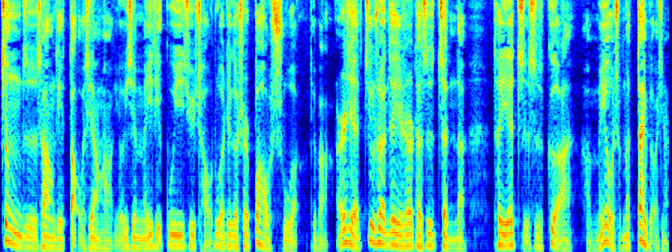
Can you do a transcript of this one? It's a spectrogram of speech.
政治上的导向哈？有一些媒体故意去炒作这个事儿不好说，对吧？而且就算这些事儿它是真的，它也只是个案哈，没有什么代表性，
